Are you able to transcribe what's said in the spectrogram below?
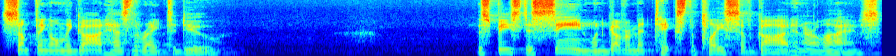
something only God has the right to do. This beast is seen when government takes the place of God in our lives.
